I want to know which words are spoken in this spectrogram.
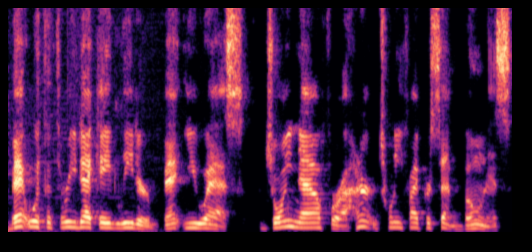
Bet with the three decade leader, BetUS. Join now for a 125% bonus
